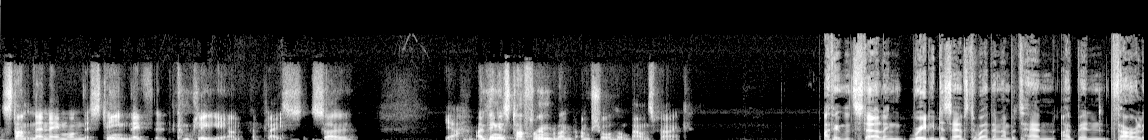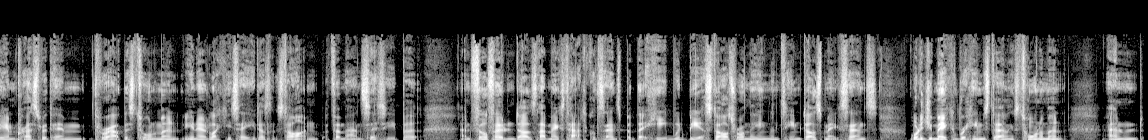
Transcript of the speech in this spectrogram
stamped their name on this team. They've completely earned their place. So. Yeah, I think it's tough for him, but I'm, I'm sure he'll bounce back. I think that Sterling really deserves to wear the number 10. I've been thoroughly impressed with him throughout this tournament. You know, like you say, he doesn't start for Man City, but and Phil Foden does. That makes tactical sense. But that he would be a starter on the England team does make sense. What did you make of Raheem Sterling's tournament? And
